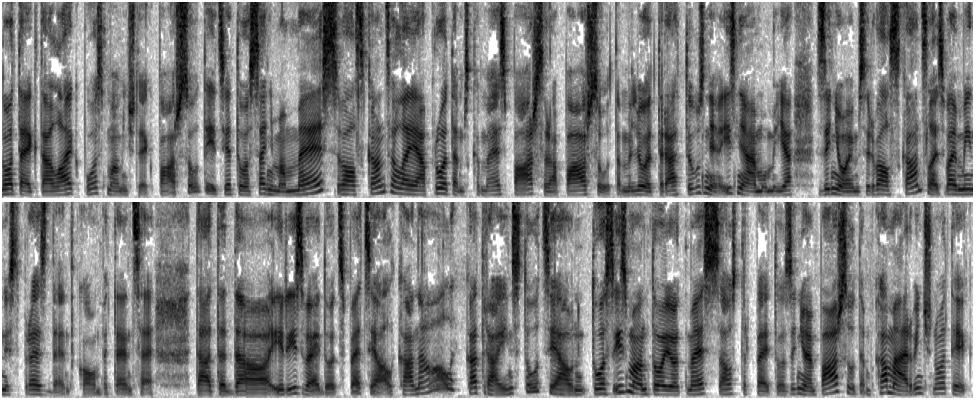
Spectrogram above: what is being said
noteiktā laika posmā viņš tiek pārsūtīts. Ja to saņemam mēs valsts kancelējā, protams, ka mēs pārsvarā pārsūtam ļoti reti uzņē, izņēmumi, ja ziņojums ir valsts kancelēs vai ministra prezidenta kompetencē. Tā tad uh, ir izveidot speciāli kanāli katrā institūcijā, un tos izmantojot, mēs savstarpēji to ziņojumu pārsūtam, kamēr viņš notiek,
